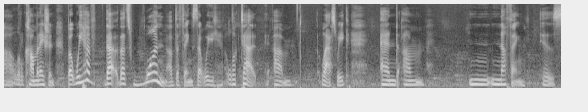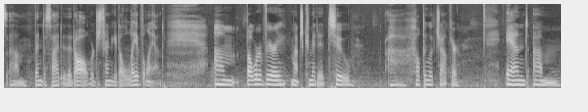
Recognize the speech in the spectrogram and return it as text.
A little combination, but we have that. That's one of the things that we looked at um, last week, and um, nothing is um, been decided at all. We're just trying to get a lay of the land. Um, but we're very much committed to uh, helping with childcare. And um,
